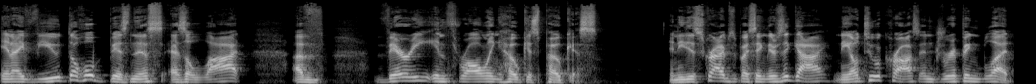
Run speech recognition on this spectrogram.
And I viewed the whole business as a lot of very enthralling hocus pocus. And he describes it by saying there's a guy nailed to a cross and dripping blood,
